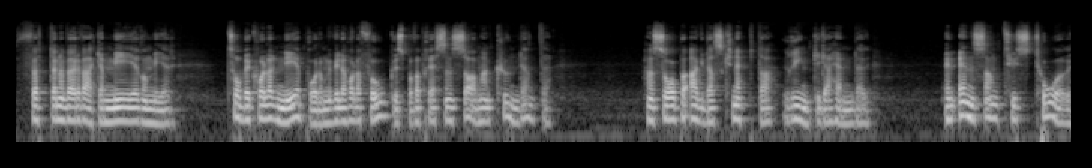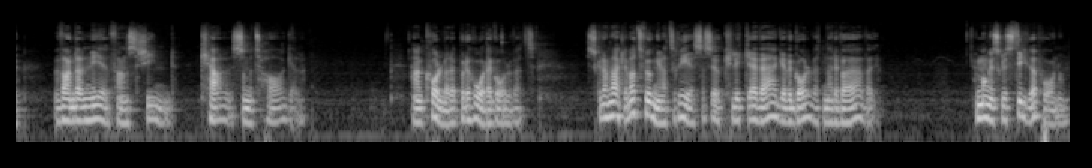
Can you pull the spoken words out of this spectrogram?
Fötterna började verka mer och mer. Tobbe kollade ner på dem och ville hålla fokus på vad prästen sa, men han kunde inte. Han såg på Agdas knäppta, rynkiga händer. En ensam tyst tår vandrade ner för hans kind, kall som ett hagel. Han kollade på det hårda golvet. Skulle han verkligen vara tvungen att resa sig och klicka iväg över golvet när det var över? Hur många skulle stirra på honom?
